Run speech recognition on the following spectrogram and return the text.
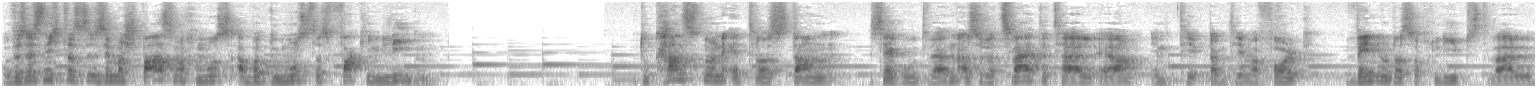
Und das heißt nicht, dass es immer Spaß machen muss, aber du musst das fucking lieben. Du kannst nur in etwas dann sehr gut werden, also der zweite Teil, ja, im, beim Thema Erfolg, wenn du das auch liebst, weil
